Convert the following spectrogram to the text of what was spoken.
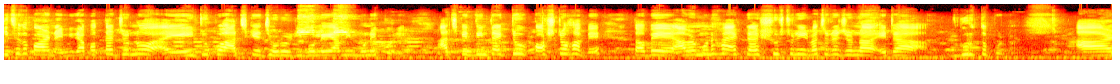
কিছু তো করার নাই। নিরাপত্তার জন্য এইটুকু আজকে জরুরি বলে আমি মনে করি। আজকের দিনটা একটু কষ্ট হবে, তবে আমার মনে হয় একটা সুষ্ঠু নির্বাচনের জন্য এটা গুরুত্বপূর্ণ। আর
